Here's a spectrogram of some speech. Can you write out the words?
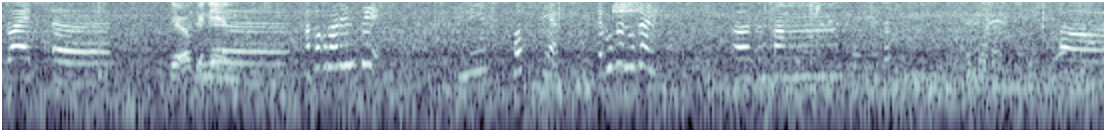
write uh, their opinion. the- apa kemarin sih ini hoax ya eh bukan bukan Uh, tentang uh,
